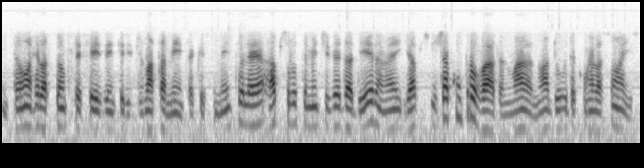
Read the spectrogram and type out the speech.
Então, a relação que você fez entre desmatamento e aquecimento ela é absolutamente verdadeira né, e, já, comprovada, não há, não há dúvida com relação a isso.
